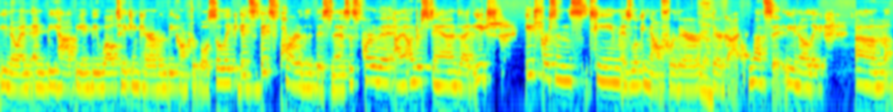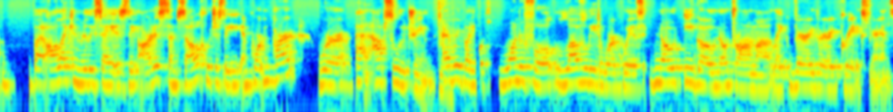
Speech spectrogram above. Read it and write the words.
you know, and and be happy and be well taken care of and be comfortable. So like it's it's part of the business. It's part of it. I understand that each each person's team is looking out for their Yeah. their guy, and that's it. You know, like. um but all I can really say is the artists themselves, which is the important part, were an absolute dream. Everybody was wonderful, lovely to work with, no ego, no drama, like very, very great experience.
